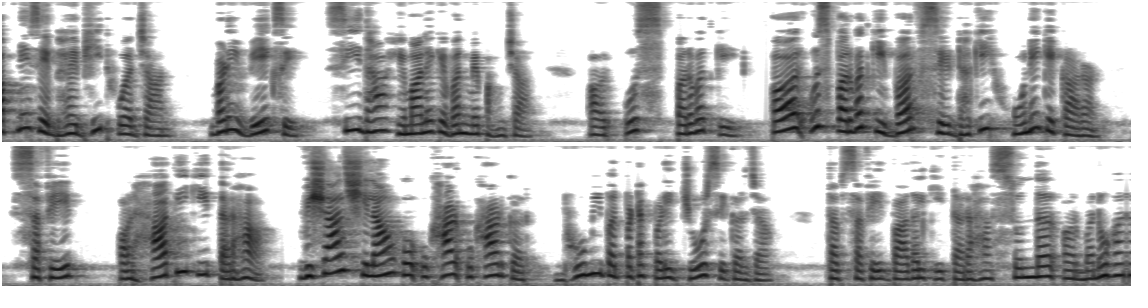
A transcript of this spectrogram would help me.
अपने से भयभीत हुआ जान, बड़े वेग से सीधा हिमालय के वन में पहुँचा और उस पर्वत की और उस पर्वत की बर्फ़ से ढकी होने के कारण सफ़ेद और हाथी की तरह विशाल शिलाओं को उखाड़ उखाड़ कर भूमि पर पटक पड़े ज़ोर से गरजा तब सफ़ेद बादल की तरह सुंदर और मनोहर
